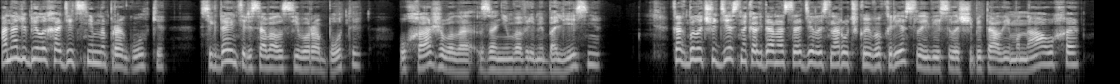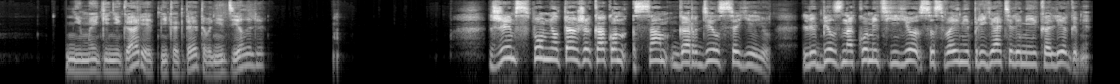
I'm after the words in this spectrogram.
Она любила ходить с ним на прогулки, всегда интересовалась его работой, ухаживала за ним во время болезни. Как было чудесно, когда она садилась на ручку его кресла и весело щебетала ему на ухо. Ни Мэгги, ни Гарриет никогда этого не делали. Джеймс вспомнил также, как он сам гордился ею, любил знакомить ее со своими приятелями и коллегами.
